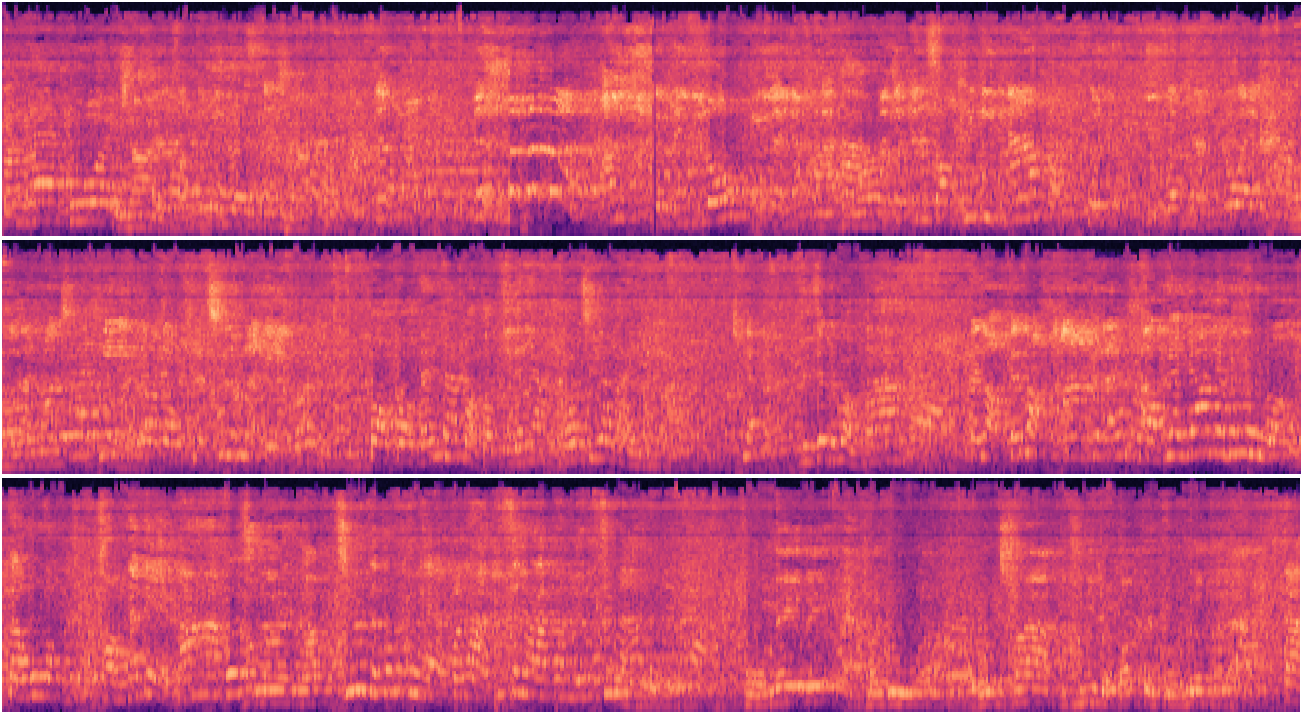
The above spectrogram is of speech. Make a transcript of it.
ครั้งแรกด้วยใช่ครับนี่ใช่จะอยู่ในโลกนี้เลยนะคะ มันจะเป็นซองที่ดีหน้าของคุณอยู่บนนั้นด้วยค่ะเป็นรสชาติ ได้ยังว่าชื่ออะไรหรือจะไปบอกบ้างไปหลอกไปหลอกข้างล่างก็ได้ขค่ะองยาย่าเนี่ยไม่ห่วงแต่ห่วงของณเดชน์มากเพราะทำชื่ไมอครับ ชื่อจะต้องแปลกประหลาดพิสดารกันลึกใช่ไหมโอ้โห ผมได้ได้แอบมาดูอ่ารสชาติ ที่แบบว่าเป็นตัวเลือกมาแล้ว จ้ะ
